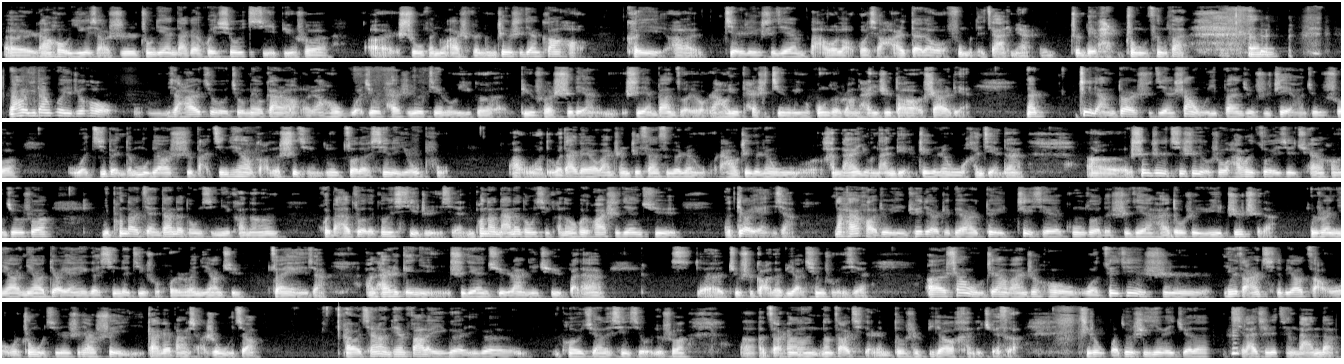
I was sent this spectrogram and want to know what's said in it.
呃，然后一个小时中间大概会休息，比如说呃十五分钟、二十分钟，这个时间刚好可以啊，借着这个时间把我老婆、小孩带到我父母的家里面，准备晚中午蹭饭。嗯，然后一旦过去之后，小孩就就没有干扰了，然后我就开始又进入一个，比如说十点、十点半左右，然后又开始进入一个工作状态，一直到十二点。那这两段时间，上午一般就是这样，就是说。我基本的目标是把今天要搞的事情就做到心里有谱，啊，我我大概要完成这三四个任务，然后这个任务很难有难点，这个任务很简单，呃，甚至其实有时候还会做一些权衡，就是说你碰到简单的东西，你可能会把它做得更细致一些；你碰到难的东西，可能会花时间去呃调研一下。那还好，就 Intrader 这边对这些工作的时间还都是予以支持的。就是说你要你要调研一个新的技术，或者说你要去钻研一下啊，他是给你时间去让你去把它。呃，就是搞得比较清楚一些。呃，上午这样完之后，我最近是因为早上起的比较早，我我中午其实是要睡大概半个小时午觉。还有前两天发了一个一个朋友圈的信息，我就说，呃，早上能能早起的人都是比较狠的角色。其实我就是因为觉得起来其实挺难的，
